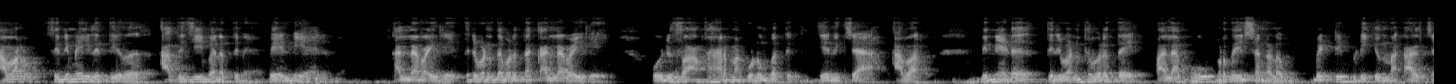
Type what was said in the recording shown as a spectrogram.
അവർ സിനിമയിലെത്തിയത് അതിജീവനത്തിന് വേണ്ടിയായിരുന്നു. കല്ലറയിലെ തിരുവനന്തപുരത്തെ കല്ലറയിലെ ഒരു സാധാരണ കുടുംബത്തിൽ ജനിച്ച അവർ പിന്നീട് തിരുവനന്തപുരത്തെ പല ഭൂപ്രദേശങ്ങളും വെട്ടിപ്പിടിക്കുന്ന കാഴ്ച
